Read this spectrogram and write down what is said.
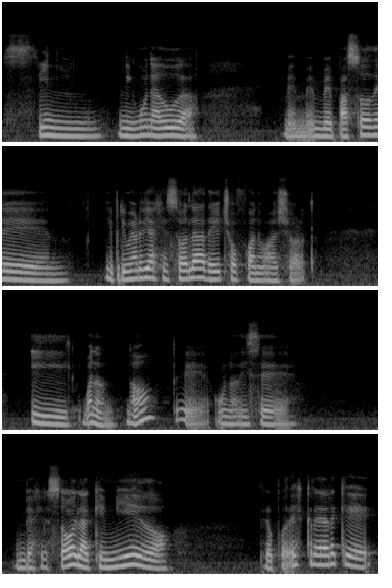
sin ninguna duda. Me, pasó de... Mi primer viaje sola, de hecho, fue a Nueva York. Y bueno, ¿no? Eh, uno dice, un viaje sola, qué miedo. Pero podés creer que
